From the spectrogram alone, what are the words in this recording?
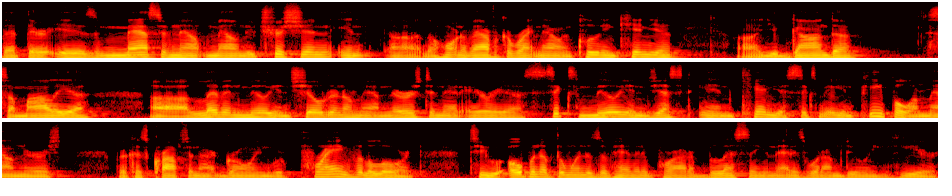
that there is massive now malnutrition in uh, the Horn of Africa right now, including Kenya, uh, Uganda, Somalia. Uh, 11 million children are malnourished in that area. 6 million just in Kenya. 6 million people are malnourished because crops are not growing. We're praying for the Lord to open up the windows of heaven and pour out a blessing, and that is what I'm doing here.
